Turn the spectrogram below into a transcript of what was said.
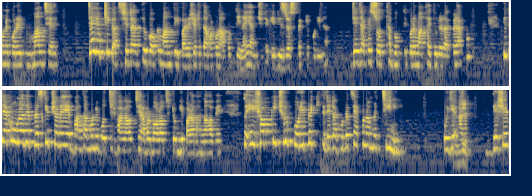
মনে করে মানছেন। যাই হোক ঠিক আছে সেটা কেউ কাউকে মানতেই পারে সেটাতে আমার কোনো আপত্তি নাই আমি সেটাকে ডিসরেসপেক্ট করি না। যে যাকে শ্রদ্ধা ভক্তি করে মাথায় তুলে রাখবে রাখুক। কিন্তু এখন ওনাদের প্রেসক্রিপশনে ধানমন্ডি বত্রিশ ভাঙা হচ্ছে আবার বলা হচ্ছে টুঙ্গি পাড়া ভাঙা হবে। তো এই সব কিছুর পরিপ্রেক্ষিতে যেটা ঘটেছে এখন আমরা চিনি। ওই যে দেশের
